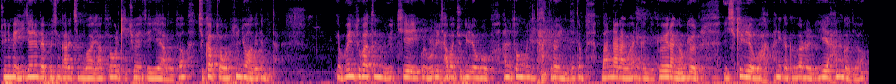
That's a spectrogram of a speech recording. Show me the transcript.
주님의 이전에 베푸신 가르침과 약속을 기초해서 이해하고서 즉각적으로 순종하게 됩니다. 왼수 같은 위치에 있고 우리를 잡아 죽이려고 하는 소문이 다 들어있는데 좀 만나라고 하니까 이제 교회랑 연결시키려고 하니까 그거를 이해하는 거죠.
